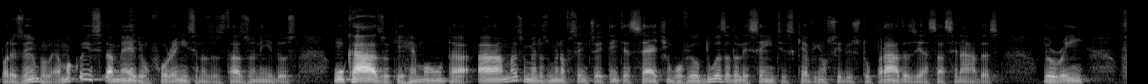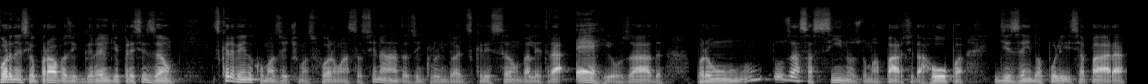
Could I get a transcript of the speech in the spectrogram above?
por exemplo, é uma conhecida médium forense nos Estados Unidos. Um caso que remonta a mais ou menos 1987 envolveu duas adolescentes que haviam sido estupradas e assassinadas. Doreen forneceu provas de grande precisão, escrevendo como as vítimas foram assassinadas, incluindo a descrição da letra R usada por um dos assassinos numa parte da roupa e dizendo à polícia para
